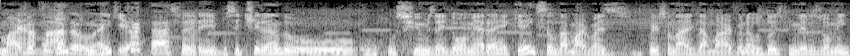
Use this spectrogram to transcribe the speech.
Marvel, É, a Marvel, também tem muito aqui, ó. fracasso aí. Você tirando o- o- os filmes aí do Homem-Aranha, que nem são da Marvel, mas personagens da Marvel, né? Os dois primeiros Homem-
